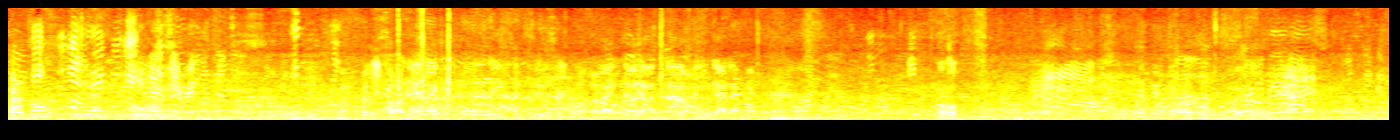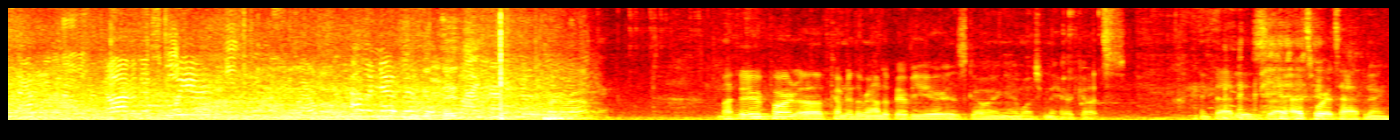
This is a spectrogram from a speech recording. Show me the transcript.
pencils? Did? And I like too. Like not outside when you gotta hop around. Oh. My favorite part of coming to the roundup every year is going and watching the haircuts. I think that is uh, that's where it's happening,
